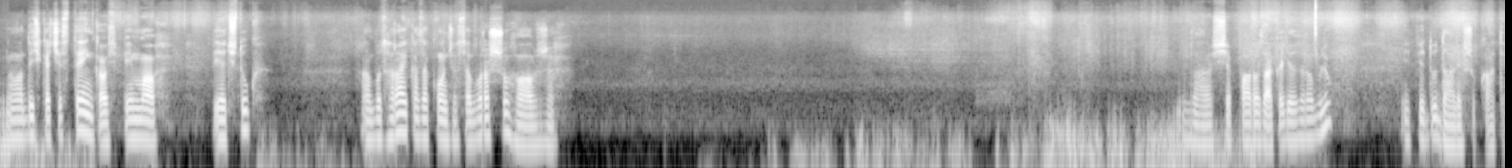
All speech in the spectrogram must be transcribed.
Ну, водичка чистенька, ось піймав 5 штук. Або зграйка закончився, або розшугав вже. Зараз ще пару закидів зроблю і піду далі шукати.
